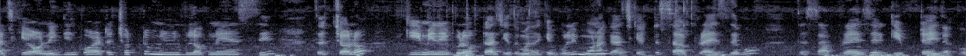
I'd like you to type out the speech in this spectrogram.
আজকে অনেক দিন পর একটা ছোট্ট মিনি ব্লগ নিয়ে এসেছি। তো চলো, কি মিনি ব্লগটা আজকে তোমাদেরকে বলি? মনাকে আজকে একটা সারপ্রাইজ দেবো। তো সারপ্রাইজের গিফটটাই দেখো,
